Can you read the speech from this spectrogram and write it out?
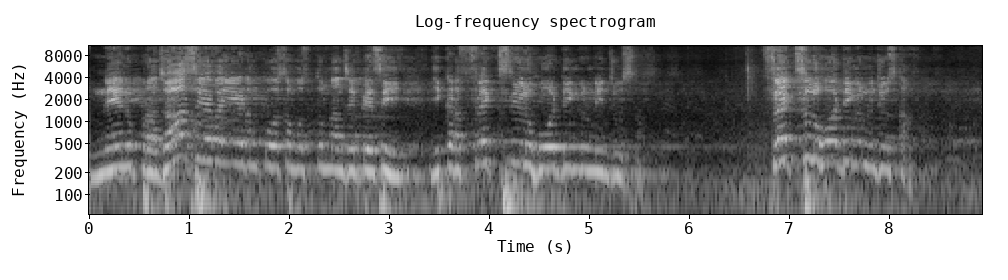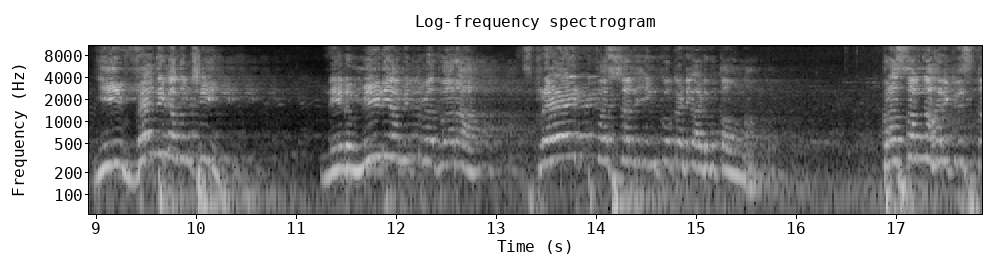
నేను ప్రజాసేవ చేయడం కోసం వస్తున్నాను చెప్పేసి ఇక్కడ ఫ్లెక్సీలు హోర్డింగ్ నేను చూస్తాం ఫ్లెక్సులు హోర్డింగ్ను చూస్తాం ఈ వేదిక నుంచి నేను మీడియా మిత్రుల ద్వారా స్ట్రేట్ క్వశ్చన్ ఇంకొకటి అడుగుతా ఉన్నా. ప్రసన్న హరికృష్ణ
